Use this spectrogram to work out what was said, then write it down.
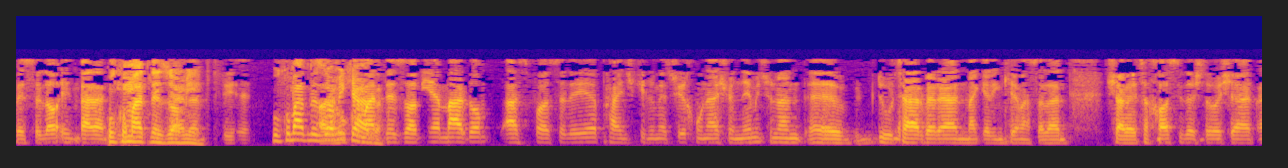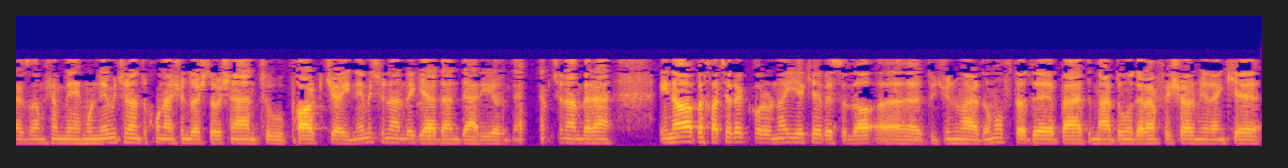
به اصطلاح این قرنطینه حکومت که نظامی. حکومت آره، نظامی حکومت کرده. نظامی مردم از فاصله پنج کیلومتری خونهشون نمی‌تونن دورتر برن مگر اینکه مثلا شرایط خاصی داشته باشن. از مهمون نمی‌تونن تو خونهشون داشته باشن تو پارک جایی نمی‌تونن بگردن دریا نمی‌تونن برن. اینا به خاطر کروناییه که به اصطلاح اه، تو جون مردم افتاده. بعد مردم رو دارن فشار میارن که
